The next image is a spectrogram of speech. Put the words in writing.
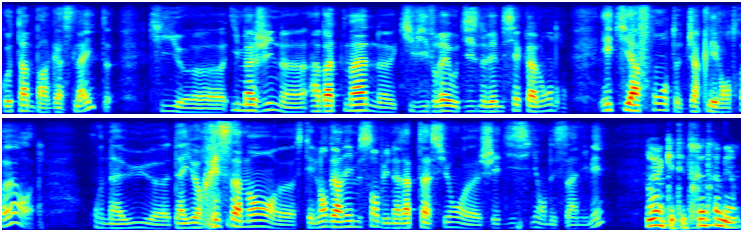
Gotham par Gaslight, qui euh, imagine un Batman qui vivrait au 19e siècle à Londres et qui affronte Jack l'Éventreur. On a eu euh, d'ailleurs récemment, euh, c'était l'an dernier il me semble, une adaptation chez DC en dessin animé. Ouais, qui était très très bien.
